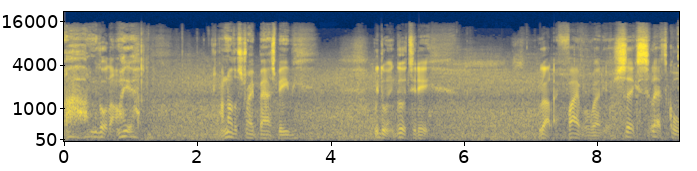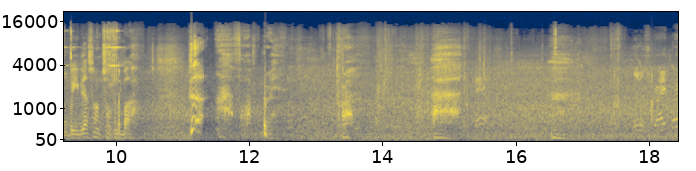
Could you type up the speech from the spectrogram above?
Ah, let me go down here. Another striped bass, baby. We're doing good today. We got like five already or six. Let's go, baby. That's what I'm talking about. Ah, fuck, bro. Bro. Little striper?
